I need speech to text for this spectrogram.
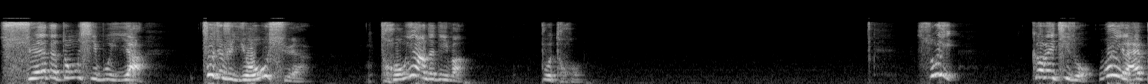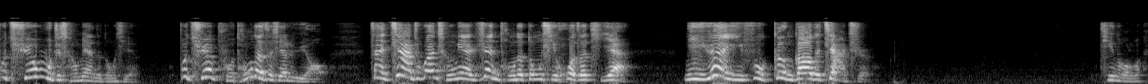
学的东西不一样，这就是游学，同样的地方不同。所以各位记住，未来不缺物质层面的东西，不缺普通的这些旅游。在价值观层面认同的东西或者体验，你愿意付更高的价值，听懂了吗？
